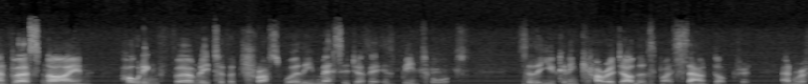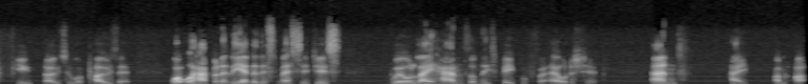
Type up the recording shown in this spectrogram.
And verse 9, holding firmly to the trustworthy message as it has been taught, so that you can encourage others by sound doctrine and refute those who oppose it. What will happen at the end of this message is we'll lay hands on these people for eldership. And hey, I'm, I,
